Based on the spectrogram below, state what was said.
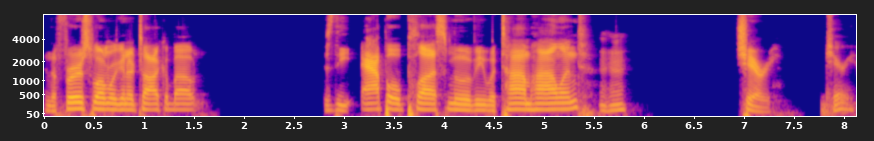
And the first one we're going to talk about is the Apple Plus movie with Tom Holland, Mhm. Cherry. cherry.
